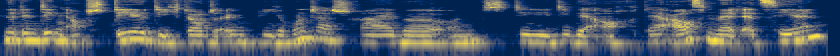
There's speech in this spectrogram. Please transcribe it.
hinter den Dingen auch stehe, die ich dort irgendwie runterschreibe und die, die wir auch der Außenwelt erzählen.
